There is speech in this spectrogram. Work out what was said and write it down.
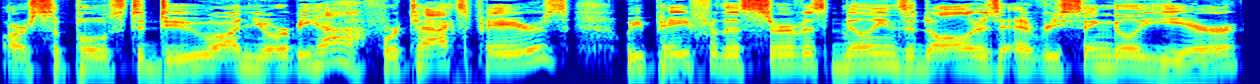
are supposed to do on your behalf. We're taxpayers. We pay for this service millions of dollars every single year,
